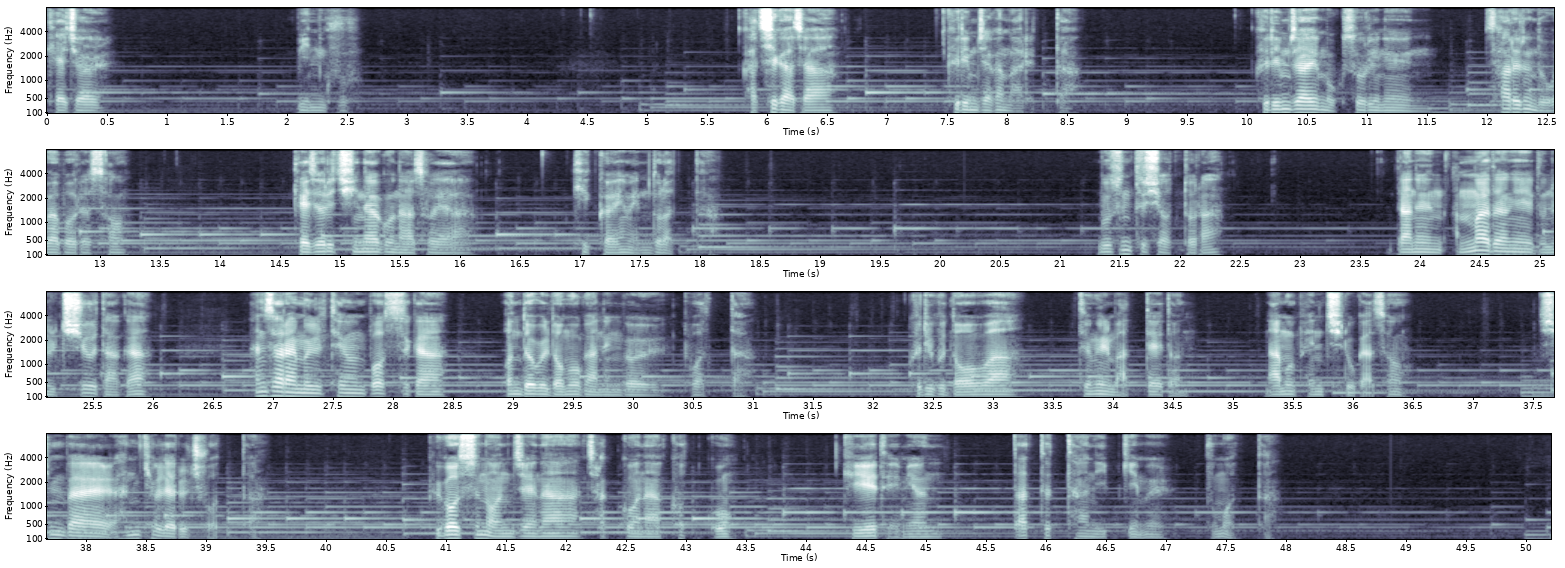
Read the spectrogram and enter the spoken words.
계절 민구 같이 가자 그림자가 말했다. 그림자의 목소리는 사르르 녹아버려서 계절이 지나고 나서야 귓가에 맴돌았다. 무슨 뜻이었더라? 나는 앞마당에 눈을 치우다가 한 사람을 태운 버스가 언덕을 넘어가는 걸 보았다. 그리고 너와 등을 맞대던 나무 벤치로 가서 신발 한 켤레를 주었다. 그것은 언제나 작거나 컸고 뒤에 대면 따뜻한 입김을 뿜었다.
